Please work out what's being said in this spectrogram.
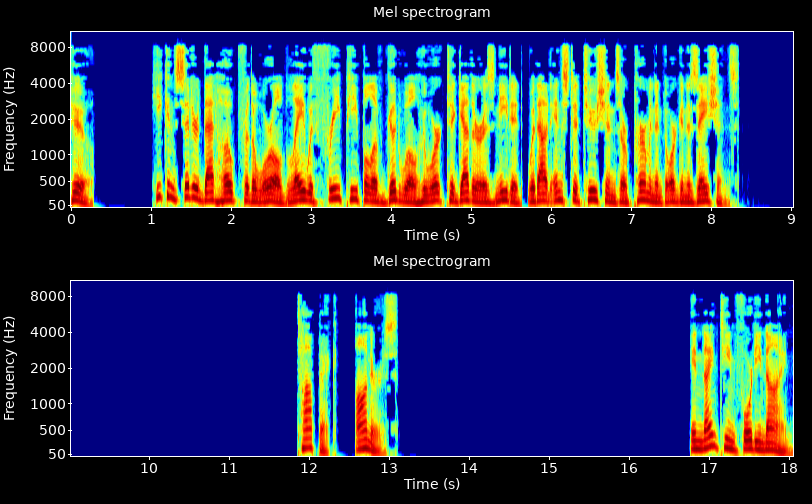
II. He considered that hope for the world lay with free people of goodwill who work together as needed, without institutions or permanent organizations. Honours In 1949,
